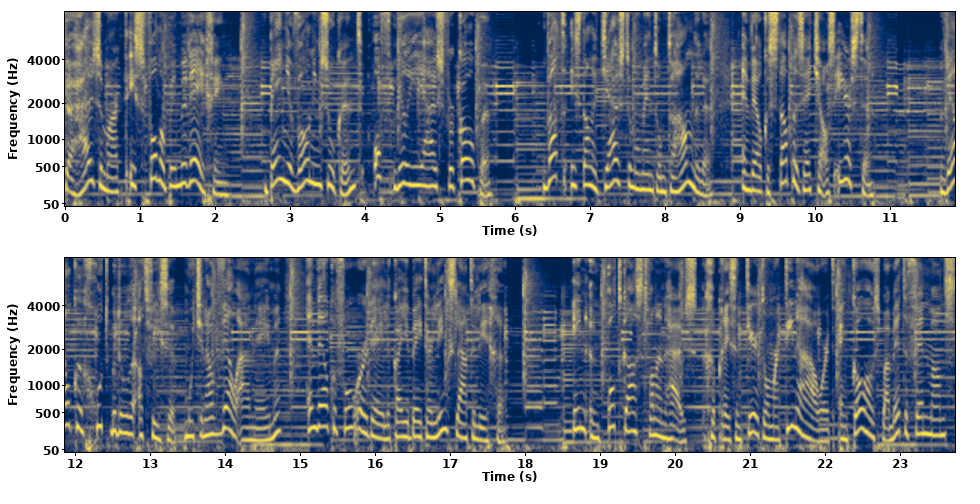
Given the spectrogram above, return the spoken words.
De huizenmarkt is volop in beweging. Ben je woningzoekend of wil je je huis verkopen? Wat is dan het juiste moment om te handelen? En welke stappen zet je als eerste? Welke goed bedoelde adviezen moet je nou wel aannemen en welke vooroordelen kan je beter links laten liggen? In een podcast van een huis, gepresenteerd door Martine Howard en co-host Babette Venmans,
